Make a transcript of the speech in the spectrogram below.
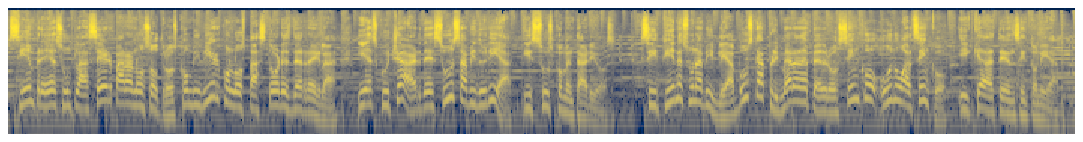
Siempre es un placer para nosotros convivir con los pastores de regla y escuchar de su sabiduría y sus comentarios. Si tienes una Biblia, busca Primera de Pedro 5, 1 al 5 y quédate en sintonía.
